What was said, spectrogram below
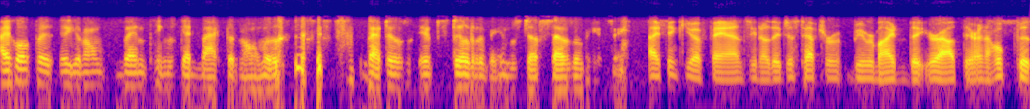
I hope it, you know when things get back to normal, that is it still remains just as amazing. I think you have fans. You know, they just have to be reminded that you're out there, and I hope that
